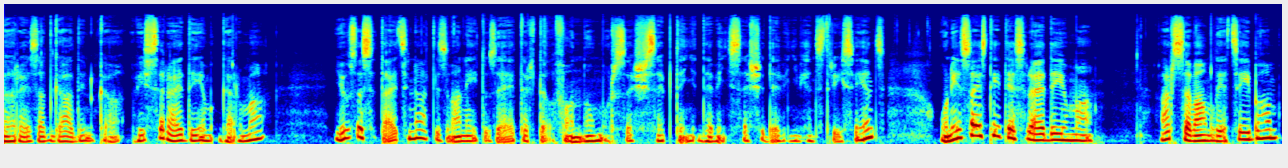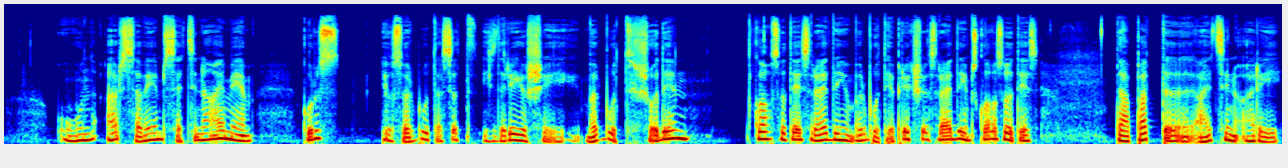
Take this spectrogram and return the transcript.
Vēlreiz atgādinu, ka visa raidījuma garumā jūs esat aicināti zvanīt uz ēteru telefonu numuru 67969131 un iesaistīties raidījumā ar savām liecībām un ar saviem secinājumiem, kurus jūs varbūt esat izdarījuši, varbūt šodien klausoties raidījumu, varbūt iepriekšējos raidījumus klausoties. Tāpat uh, aicinu arī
